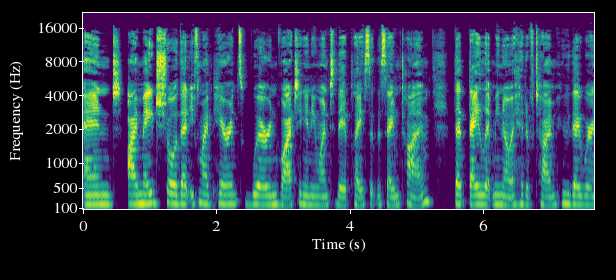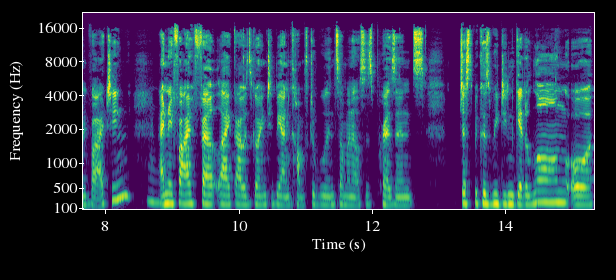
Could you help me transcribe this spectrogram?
And I made sure that if my parents were inviting anyone to their place at the same time, that they let me know ahead of time who they were inviting. Mm. And if I felt like I was going to be uncomfortable in someone else's presence just because we didn't get along or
